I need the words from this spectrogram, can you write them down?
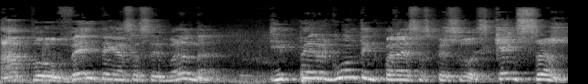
Aproveitem essa semana e perguntem para essas pessoas quem são,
